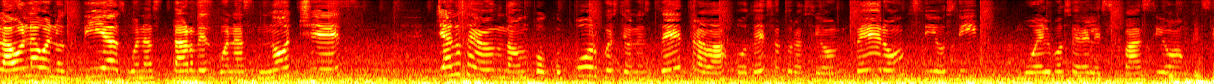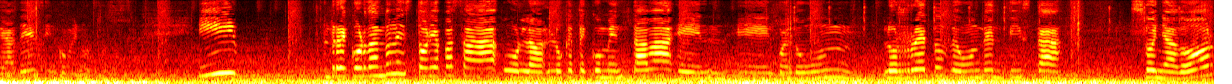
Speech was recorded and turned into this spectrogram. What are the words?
Hola, hola, buenos días, buenas tardes, buenas noches. Ya los había abandonado un poco por cuestiones de trabajo, de saturación, pero sí o sí vuelvo a hacer el espacio, aunque sea de 5 minutos. Y recordando la historia pasada o lo que te comentaba en, cuando un, los retos de un dentista soñador,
